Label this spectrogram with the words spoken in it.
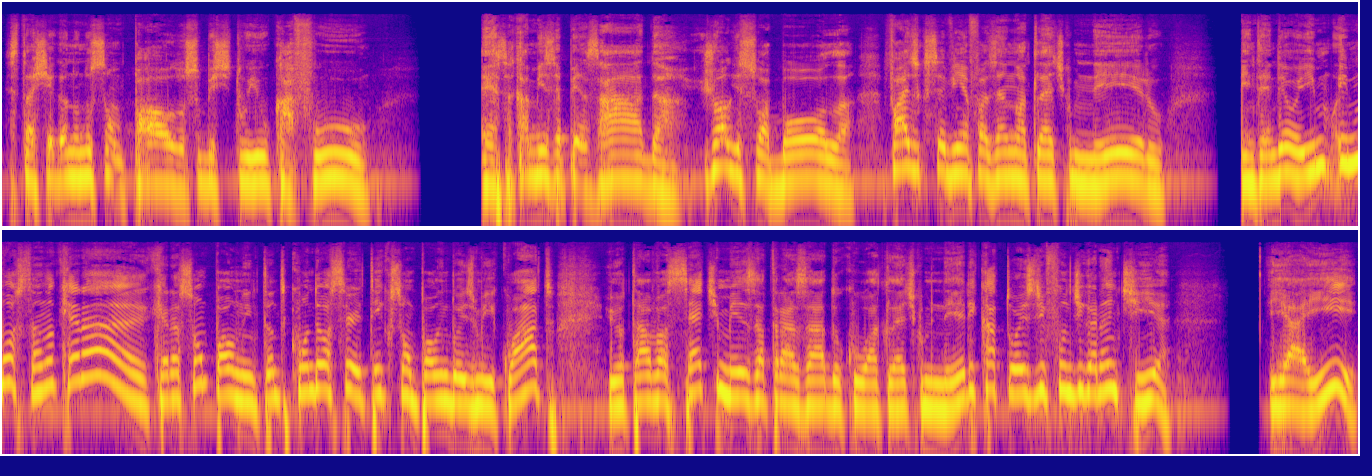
você está chegando no São Paulo, substituiu o Cafu. Essa camisa é pesada, jogue sua bola, faz o que você vinha fazendo no Atlético Mineiro. Entendeu? E, e mostrando que era, que era São Paulo. No entanto, quando eu acertei com o São Paulo em 2004, eu tava sete meses atrasado com o Atlético Mineiro e 14 de fundo de garantia. E aí,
